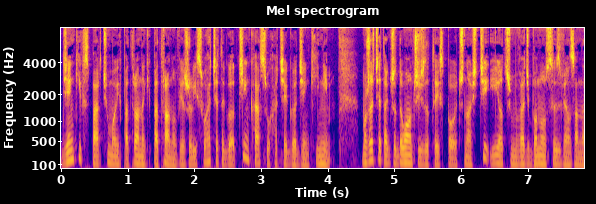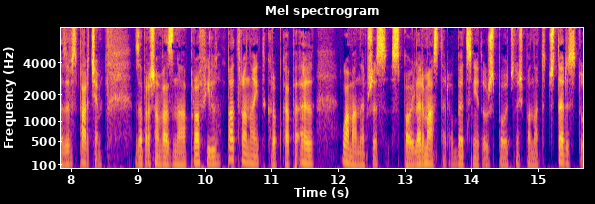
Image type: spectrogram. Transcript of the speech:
dzięki wsparciu moich patronek i patronów. Jeżeli słuchacie tego odcinka, słuchacie go dzięki nim. Możecie także dołączyć do tej społeczności i otrzymywać bonusy związane ze wsparciem. Zapraszam Was na profil patronite.pl łamane przez Spoilermaster. Obecnie to już społeczność ponad 400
